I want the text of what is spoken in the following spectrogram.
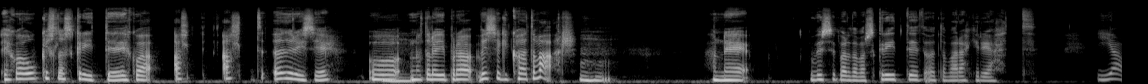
eitthvað ógeðslega skrítið, eitthvað allt, allt öðru í sig og náttúrulega ég bara vissi ekki hvað þetta var Mhm. þannig, og vissi bara að það var skrítið og þetta var ekki rétt já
